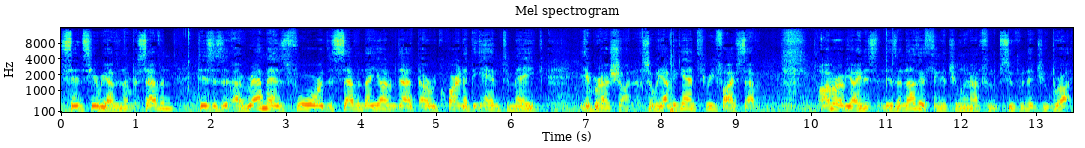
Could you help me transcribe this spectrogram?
Since here we have the number seven, this is a remez for the seven dayanim that are required at the end to make Ibra Shana. So we have again three, five, seven. Amar Rabbi Yonason. There's another thing that you learn out from the psukim that you brought.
